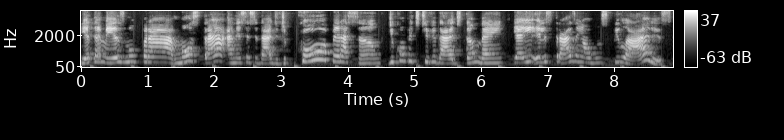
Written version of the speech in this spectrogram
e até mesmo para mostrar a necessidade de cooperação, de competitividade também. E aí eles trazem alguns pilares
